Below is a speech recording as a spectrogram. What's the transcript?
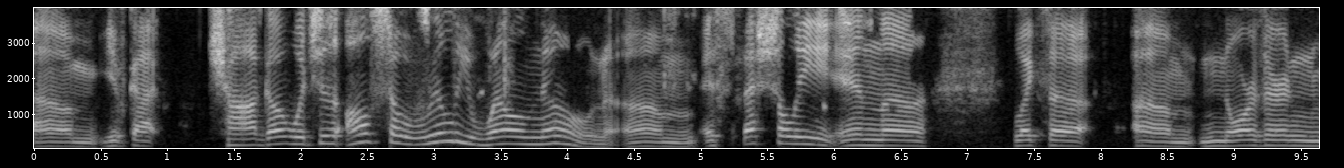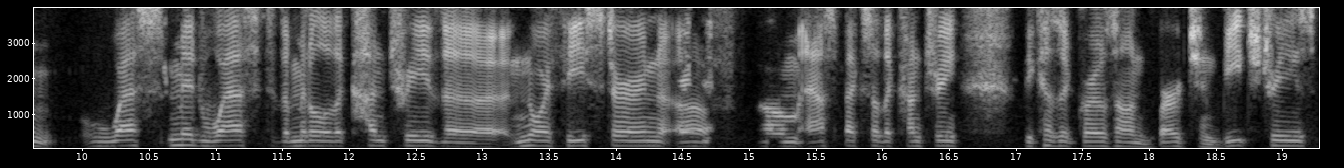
Um, you've got chaga, which is also really well known, um, especially in the like the um, northern west midwest the middle of the country the northeastern of um, aspects of the country because it grows on birch and beech trees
